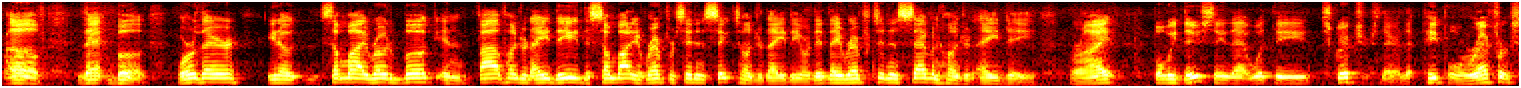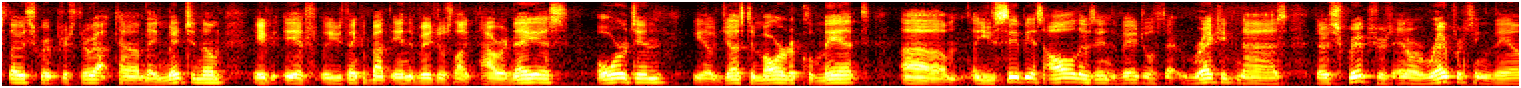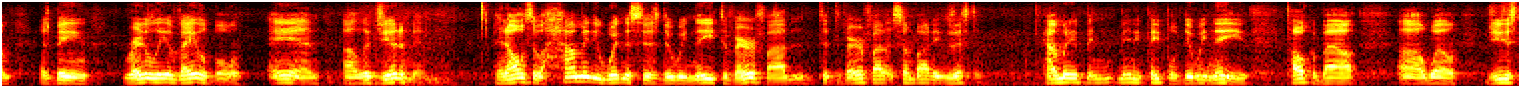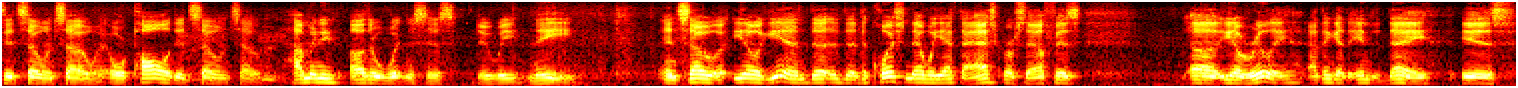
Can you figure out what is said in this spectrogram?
of that book. Were there, you know, somebody wrote a book in 500 AD, did somebody reference it in 600 AD, or did they reference it in 700 AD, right? But we do see that with the scriptures there, that people reference those scriptures throughout time. They mention them. If, if you think about the individuals like Irenaeus, Origen, you know, Justin Martyr, Clement, um, Eusebius, all those individuals that recognize those scriptures and are referencing them as being readily available and uh, legitimate. And also, how many witnesses do we need to verify to, to verify that somebody existed? How many many people do we need talk about? Uh, well, Jesus did so and so, or Paul did so and so. How many other witnesses do we need? And so, uh, you know, again, the, the, the question that we have to ask ourselves is, uh, you know, really, I think at the end of the day, is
